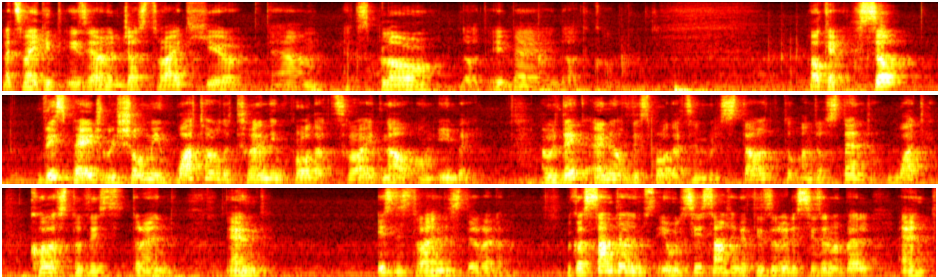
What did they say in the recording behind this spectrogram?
Let's make it easier. I will just write here um, explore.ebay.com. Okay, so this page will show me what are the trending products right now on eBay. I will take any of these products and will start to understand what caused this trend and is this trend still relevant? Because sometimes you will see something that is really seasonable and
